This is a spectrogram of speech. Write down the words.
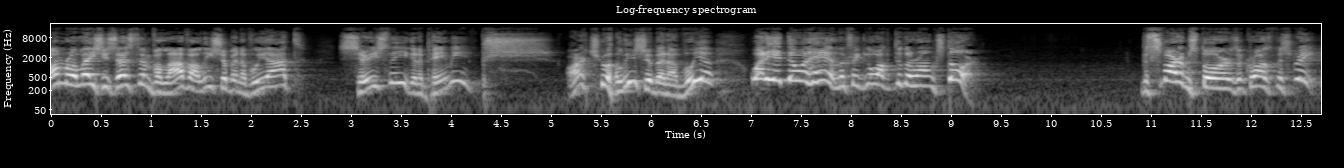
Amroleh, she says to him, Valav Elisha ben Avuyat? Seriously? You're going to pay me? Psh, aren't you Elisha ben Avuya? What are you doing here? It looks like you walked to the wrong store. The Svartim store is across the street.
